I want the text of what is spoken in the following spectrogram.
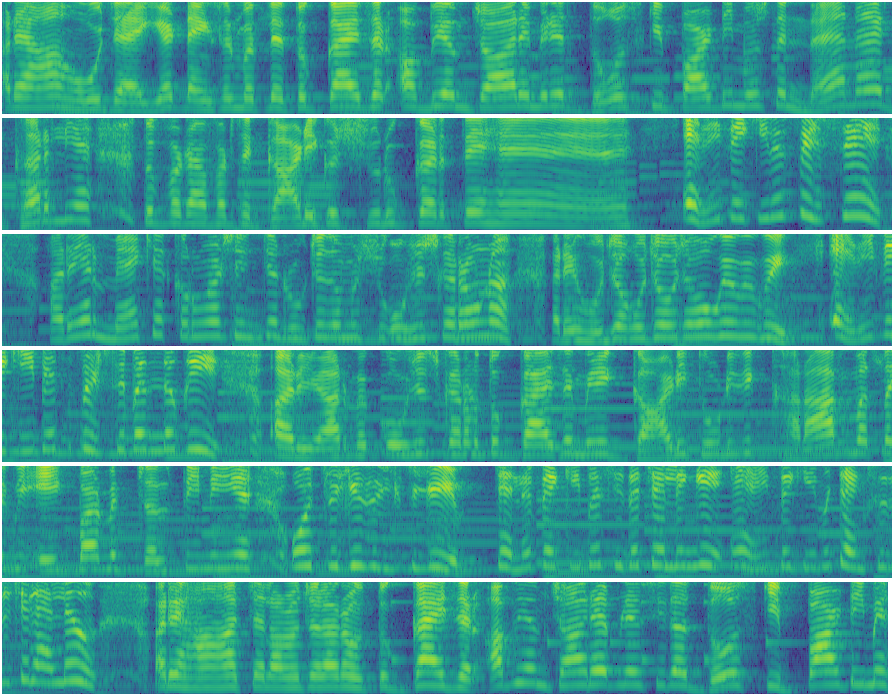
अरे हाँ हो जाएगी, टेंशन मत ले। तो गाइस यार, अभी हम जा रहे हैं मेरे दोस्त की पार्टी में। उसने नया नया घर लिया है। तो फटाफट से गाड़ी को शुरू करते हैं। अरे फेंकी में फिर से? अरे, यार, मैं क्या करूँ? यार रुक जा तो मैं कोशिश कर रहा हूँ ना। अरे, हो जा हो जा हो जा हो गई हो फेंकी तो फिर से बंद हो गई। अरे, यार, मैं कोशिश कर रहा हूँ तो गाइस मेरी गाड़ी थोड़ी सी खराब है। मतलब एक बार में चलती नहीं है। ओ चल में सीधा चलेंगे में टैंक से तो चला लो। अरे हाँ हाँ चला रहा हूँ चला रहा हूँ। तो गाइस यार अभी हम जा रहे हैं अपने सीधा दोस्त की पार्टी में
